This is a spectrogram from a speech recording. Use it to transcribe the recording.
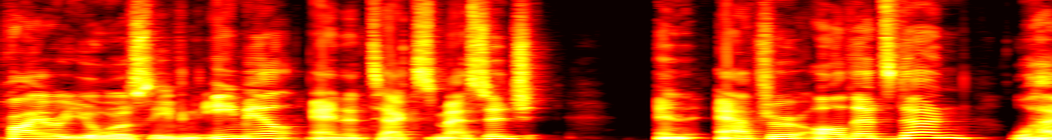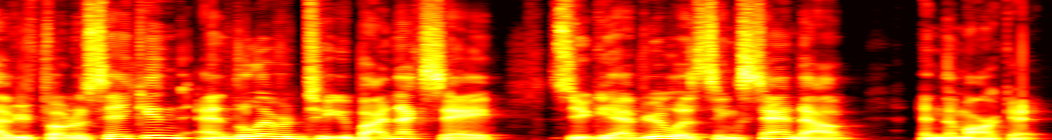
prior, you'll receive an email and a text message. And after all that's done, we'll have your photos taken and delivered to you by next day so you can have your listing stand out in the market.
